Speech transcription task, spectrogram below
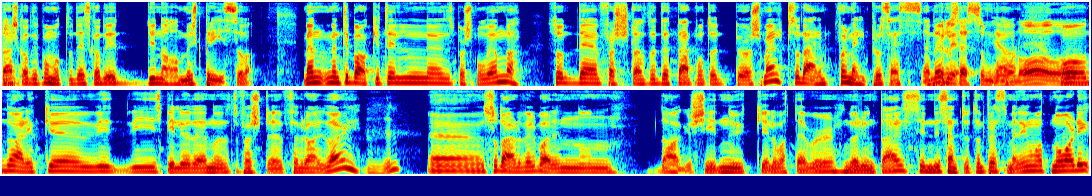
Der skal de på en måte, det skal de dynamisk prise, da. Men, men tilbake til eh, spørsmålet igjen, da. Så det er først at dette er på en måte et børsmelt, så det er en formell prosess. En det prosess som går ja. nå. Og, Og nå er det jo ikke Vi, vi spiller jo det nå til 1. februar i dag. Mm -hmm. uh, så da er det vel bare noen dager siden, uke eller whatever, rundt der, siden de sendte ut en pressemelding om at nå var de,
